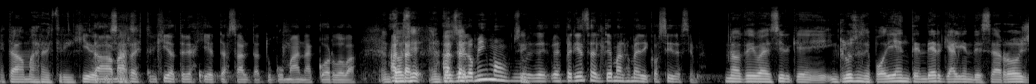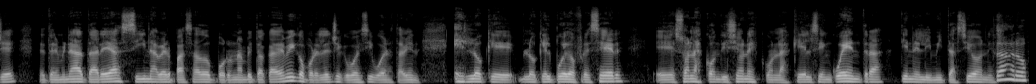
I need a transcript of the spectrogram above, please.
Estaba más restringido. Estaba quizás. más restringida, tenías que irte a Salta, Tucumán, a Córdoba. Entonces- hasta, entonces- hasta lo mismo, sí. de- de experiencia del tema de los médicos, sí, decime. No, te iba a decir que incluso se podía entender que alguien desarrolle determinada tarea sin haber pasado por un ámbito académico, por el hecho de que vos decís, bueno, está bien, es lo que, lo que él puede ofrecer, eh, son las condiciones con las que él se encuentra, tiene limitaciones. Claro,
